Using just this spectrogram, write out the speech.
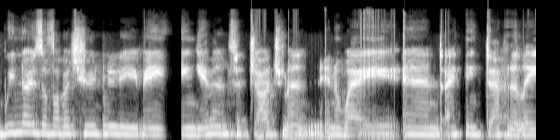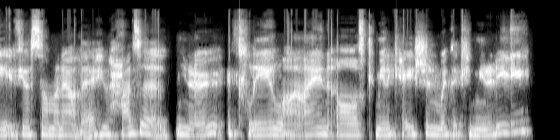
windows of opportunity being given for judgment in a way and i think definitely if you're someone out there who has a you know a clear line of communication with the community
